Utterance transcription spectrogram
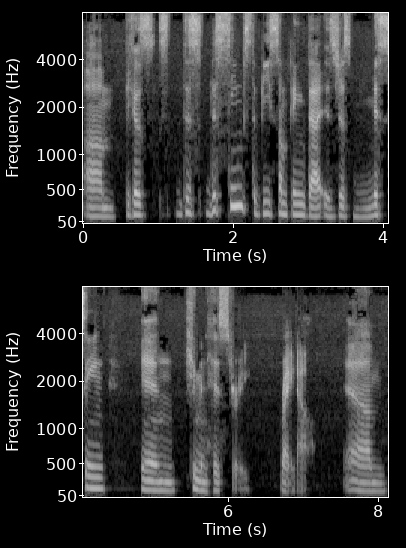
Um, because this this seems to be something that is just missing in human history right now. Um,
